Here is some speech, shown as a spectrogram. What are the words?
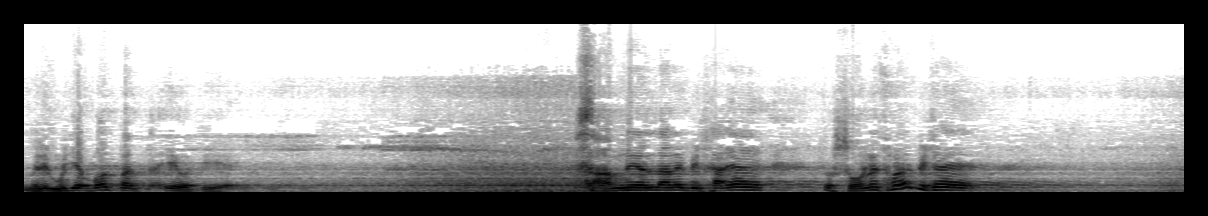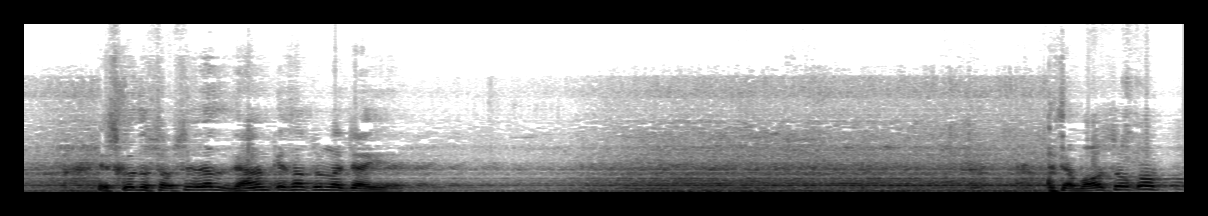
مجھے بہت یہ ہوتی ہے۔ سامنے اللہ نے بٹھایا ہے، تو سونے تھوڑا بٹھایا ہے۔ اس کو تو سب سے زیادہ دھیان کے ساتھ سننا چاہیے۔ اچھا بہت سو کو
